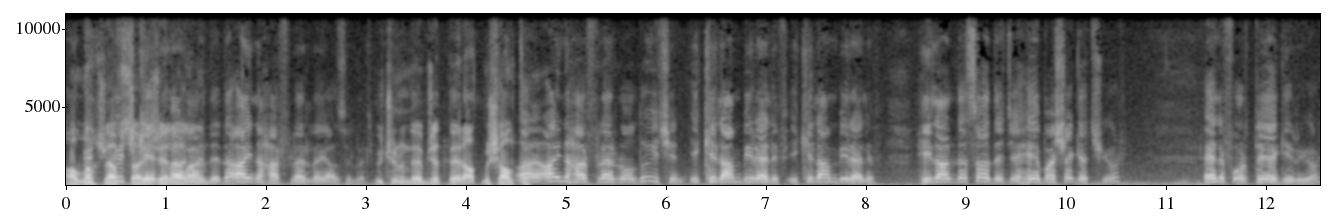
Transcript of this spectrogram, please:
Allah üç, üç kelime var dedi. Aynı harflerle yazılır. üçünün de ebced değeri 66. A- aynı harflerle olduğu için iki lam bir elif, iki lam bir elif. Hilalde sadece H başa geçiyor. Elif ortaya giriyor.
